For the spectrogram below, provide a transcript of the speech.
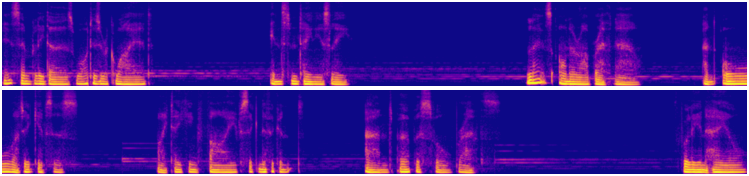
It simply does what is required instantaneously. Let's honour our breath now and all that it gives us by taking five significant and purposeful breaths. Fully inhale,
